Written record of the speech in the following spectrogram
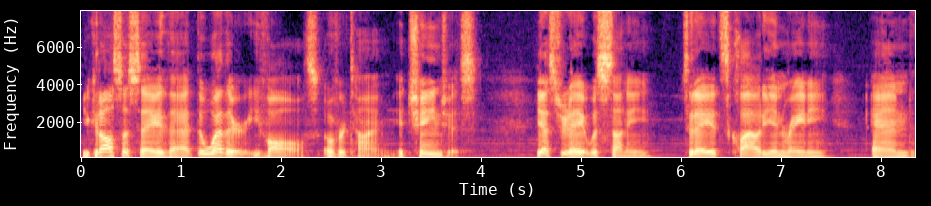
You could also say that the weather evolves over time, it changes. Yesterday it was sunny, today it's cloudy and rainy, and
